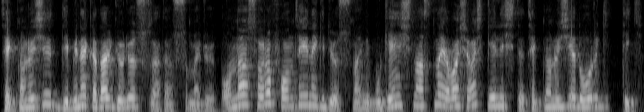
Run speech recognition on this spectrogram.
teknoloji dibine kadar görüyorsun zaten Sumeru'yu. Ondan sonra Fontaine'e gidiyorsun. Hani bu gençliğin aslında yavaş yavaş gelişti. Teknolojiye doğru gittik.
